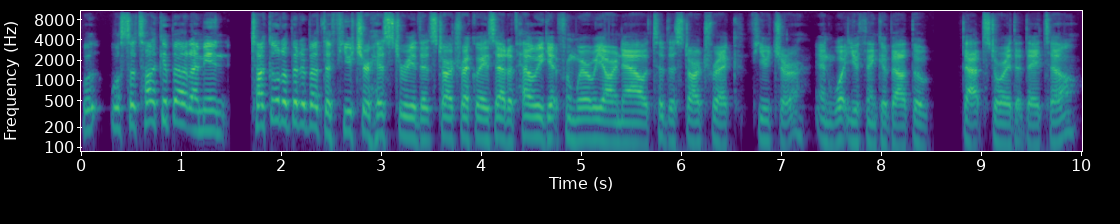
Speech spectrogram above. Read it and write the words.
well, well, so talk about. I mean, talk a little bit about the future history that Star Trek lays out of how we get from where we are now to the Star Trek future, and what you think about the that story that they tell.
